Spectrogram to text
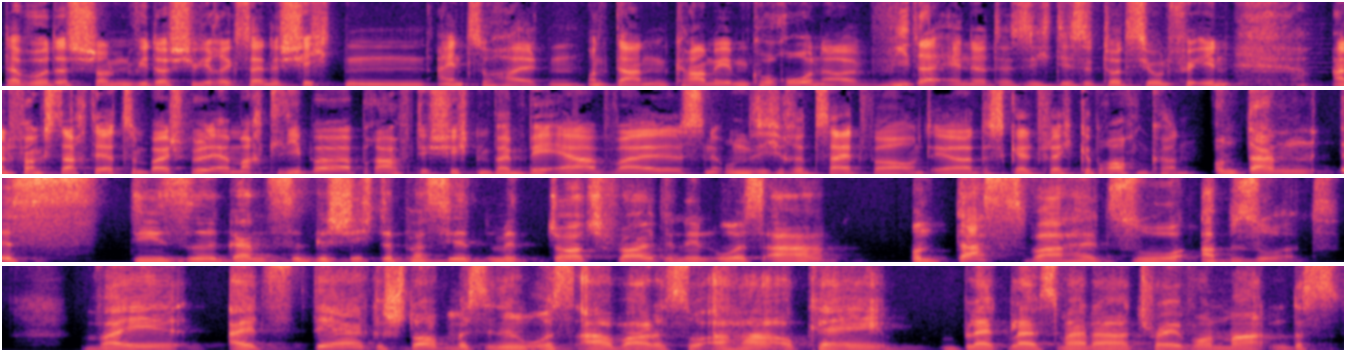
Da wurde es schon wieder schwierig, seine Schichten einzuhalten. Und dann kam eben Corona. Wieder änderte sich die Situation für ihn. Anfangs dachte er zum Beispiel, er macht lieber brav die Schichten beim BR, weil es eine unsichere Zeit war und er das Geld vielleicht gebrauchen kann. Und dann ist diese ganze Geschichte passiert mit George Floyd in den USA und das war halt so absurd. Weil als der gestorben ist in den USA, war das so, aha, okay, Black Lives Matter, Trayvon Martin, das,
